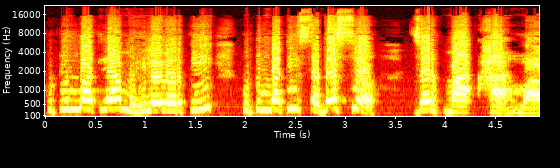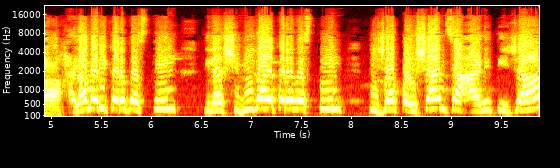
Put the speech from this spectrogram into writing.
कुटुंबातल्या महिलेवरती कुटुंबातील सदस्य जर हाणामारी करत असतील तिला शिवीगाळ करत असतील तिच्या पैशांचा आणि तिच्या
